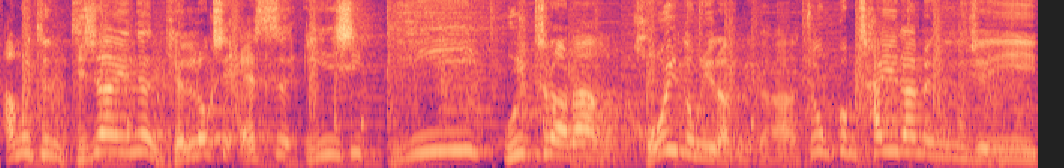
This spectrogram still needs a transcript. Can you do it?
아무튼 디자인은 갤럭시 S22 울트라랑 거의 동일합니다. 조금 차이라면 이제 이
